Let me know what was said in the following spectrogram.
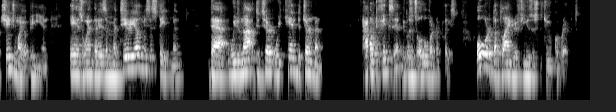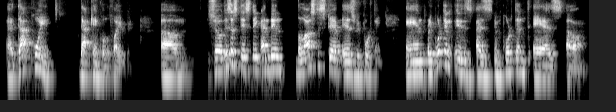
change my opinion is when there is a material misstatement that we do not deter, we can't determine how to fix it because it's all over the place or the client refuses to correct. At that point, that can qualify. Um, so this is testing, and then the last step is reporting. And reporting is as important as um,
